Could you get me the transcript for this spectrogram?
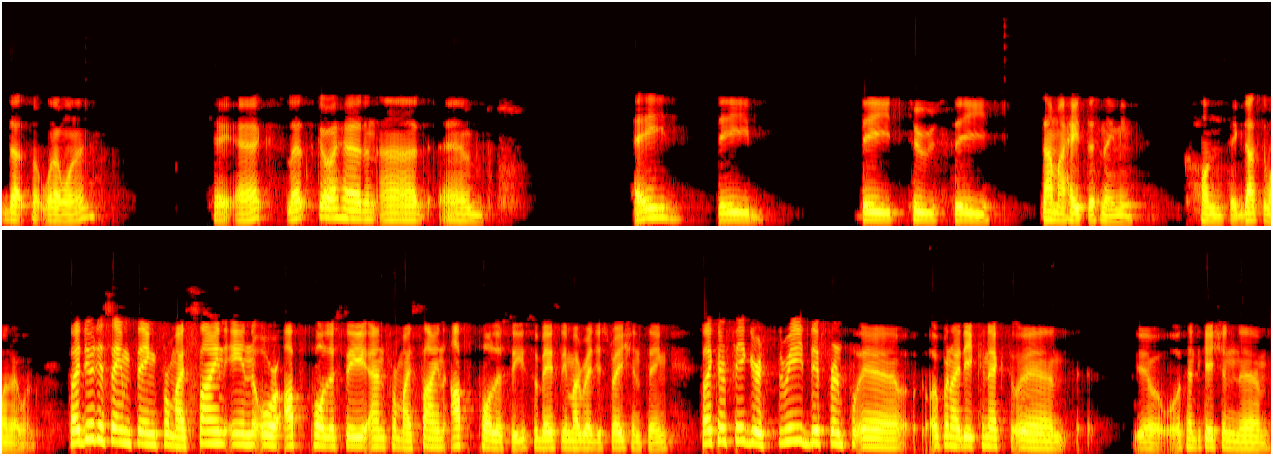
that's not what I wanted. KX. Let's go ahead and add um, ADB2C. Damn, I hate this naming. Config. That's the one that I want. So I do the same thing for my sign in or up policy and for my sign up policy, so basically my registration thing. So I configure three different uh, OpenID Connect um, you know, authentication um,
